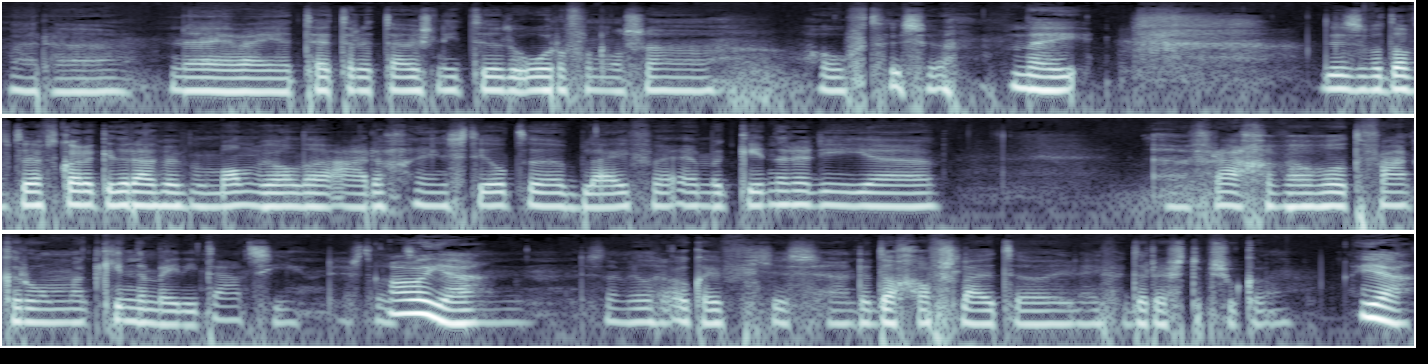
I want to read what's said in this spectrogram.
Maar eh, nee, wij eh, tetteren thuis niet de oren van ons hoofd. Dus, Nee, dus wat dat betreft kan ik inderdaad met mijn man wel eh, aardig in stilte blijven. En mijn kinderen die eh, eh, vragen wel wat vaker om kindermeditatie. Dus dat, Oh ja. dus dan willen ze ook eventjes de dag afsluiten en even de rust opzoeken. ja,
